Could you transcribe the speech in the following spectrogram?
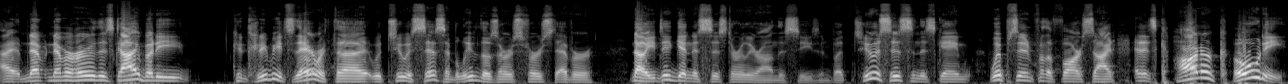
I've never never heard of this guy, but he contributes there with uh, with two assists. I believe those are his first ever. No, he did get an assist earlier on this season, but two assists in this game. Whips in from the far side, and it's Conor Coady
